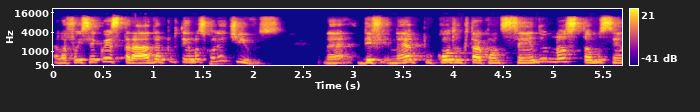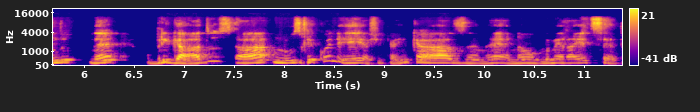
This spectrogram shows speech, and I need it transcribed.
ela foi sequestrada por temas coletivos. Né? né? Por conta do que está acontecendo, nós estamos sendo né, obrigados a nos recolher, a ficar em casa, né, não aglomerar, etc.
